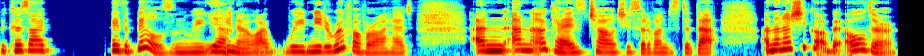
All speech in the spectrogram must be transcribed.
Because I pay the bills and we Yeah. you know I, we need a roof over our head. And and okay, as a child, she sort of understood that. And then as she got a bit older,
